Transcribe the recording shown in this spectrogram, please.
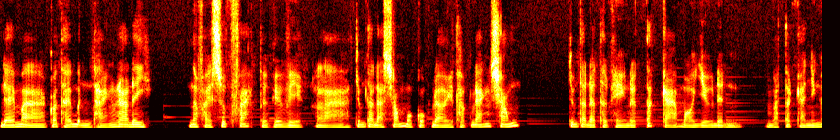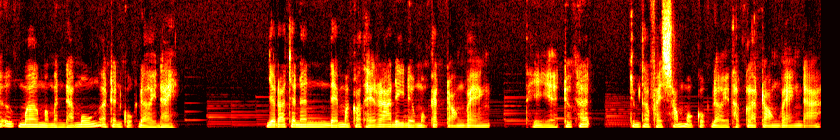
Để mà có thể bình thản ra đi, nó phải xuất phát từ cái việc là chúng ta đã sống một cuộc đời thật đáng sống. Chúng ta đã thực hiện được tất cả mọi dự định và tất cả những ước mơ mà mình đã muốn ở trên cuộc đời này. Do đó cho nên để mà có thể ra đi được một cách trọn vẹn thì trước hết chúng ta phải sống một cuộc đời thật là trọn vẹn đã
